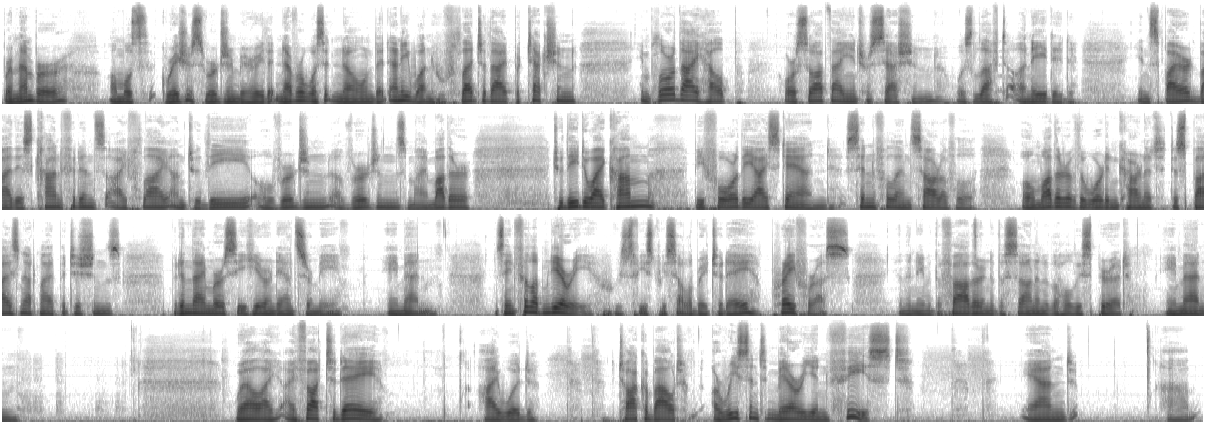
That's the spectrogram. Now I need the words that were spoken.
Remember, O most gracious Virgin Mary, that never was it known that anyone who fled to thy protection, implored thy help, or sought thy intercession was left unaided. Inspired by this confidence, I fly unto thee, O Virgin of Virgins, my Mother. To thee do I come, before thee I stand, sinful and sorrowful. O Mother of the Word incarnate, despise not my petitions, but in thy mercy hear and answer me. Amen. And St. Philip Neri, whose feast we celebrate today, pray for us. In the name of the Father, and of the Son, and of the Holy Spirit. Amen. Well, I, I thought today I would talk about a recent Marian feast. And um,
